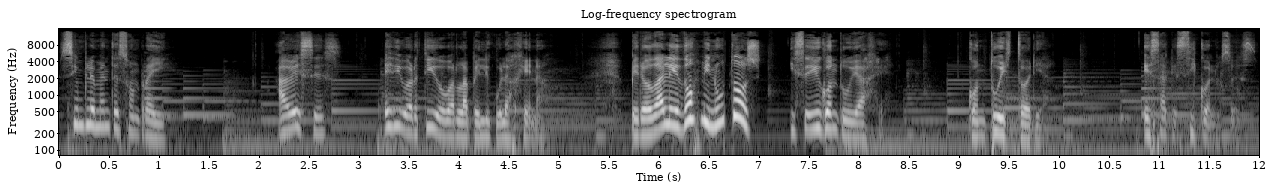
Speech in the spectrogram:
simplemente sonreí. A veces es divertido ver la película ajena, pero dale dos minutos y seguí con tu viaje, con tu historia, esa que sí conoces.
